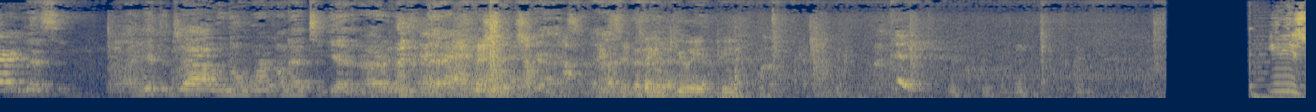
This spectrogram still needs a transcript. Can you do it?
so listen, when I get the job, we're going to work on that together. All right, we'll be back. Appreciate you guys. All right? Thank you, AP. It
